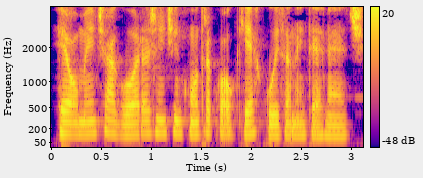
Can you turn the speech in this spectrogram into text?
Realmente agora a gente encontra qualquer coisa na internet.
